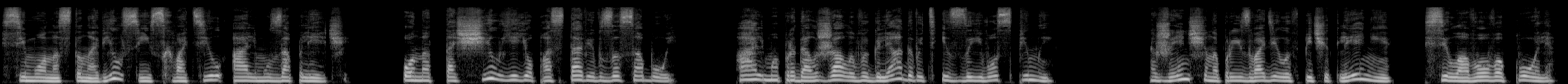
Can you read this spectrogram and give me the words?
Симон остановился и схватил Альму за плечи. Он оттащил ее, поставив за собой. Альма продолжала выглядывать из-за его спины. Женщина производила впечатление силового поля,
